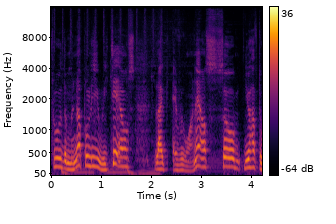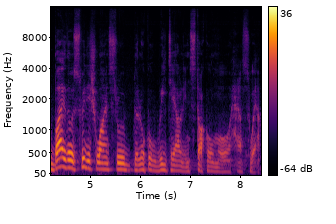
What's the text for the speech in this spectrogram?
through the monopoly retails like everyone else. So you have to buy those Swedish wines through the local retail in Stockholm or elsewhere.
